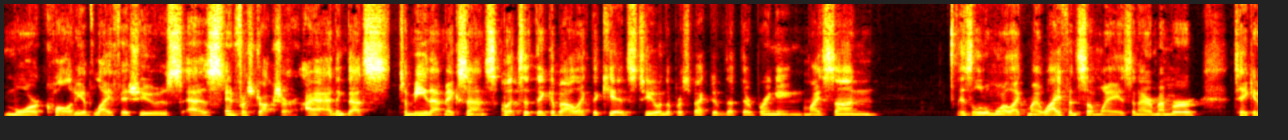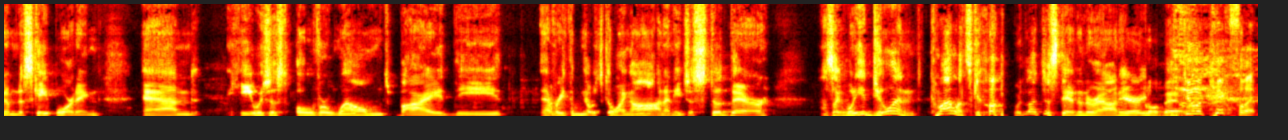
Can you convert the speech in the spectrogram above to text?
more quality of life issues as infrastructure. I, I think that's to me that makes sense. But to think about like the kids too, and the perspective that they're bringing. My son is a little more like my wife in some ways, and I remember taking him to skateboarding, and he was just overwhelmed by the everything that was going on, and he just stood there. I was like, "What are you doing? Come on, let's go. We're not just standing around here a little bit." Do a kickflip.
